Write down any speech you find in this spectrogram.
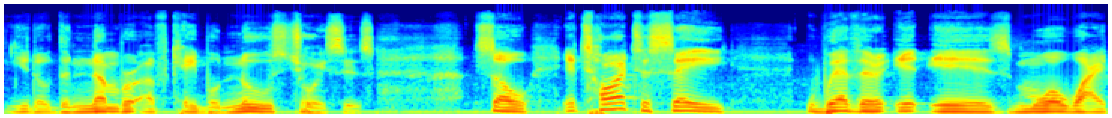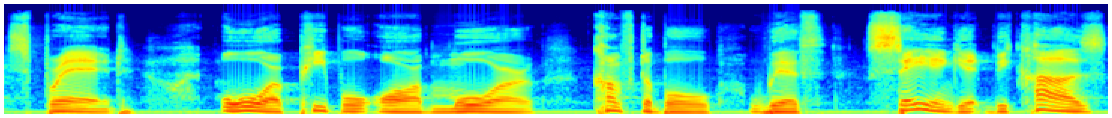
you know the number of cable news choices. So it's hard to say whether it is more widespread or people are more comfortable with saying it because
